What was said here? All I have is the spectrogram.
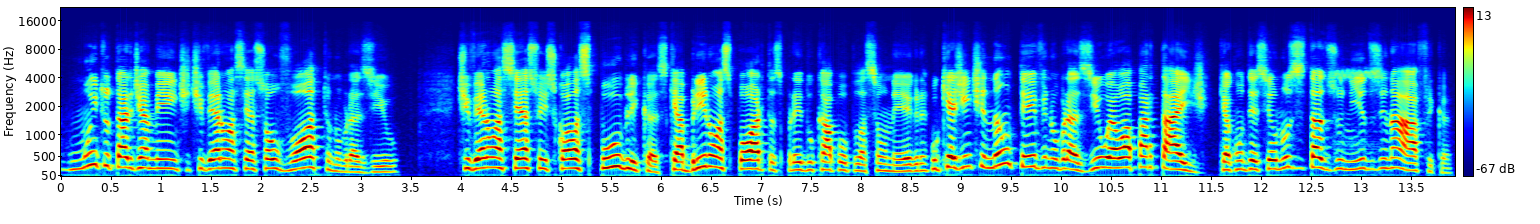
muito tardiamente, tiveram acesso ao voto no Brasil, tiveram acesso a escolas públicas que abriram as portas para educar a população negra. O que a gente não teve no Brasil é o apartheid, que aconteceu nos Estados Unidos e na África.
